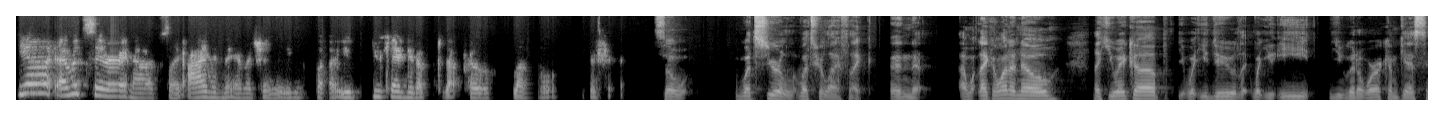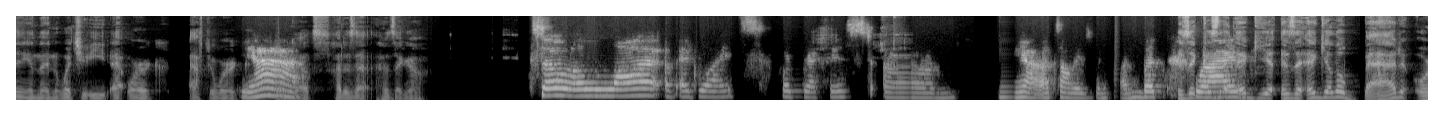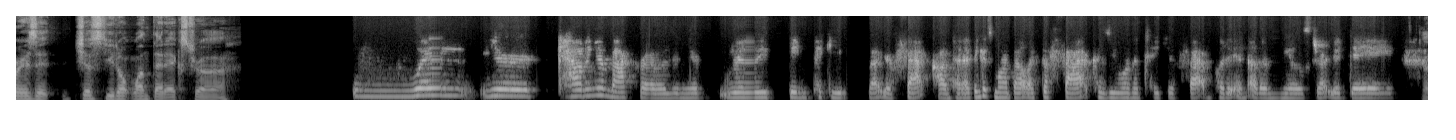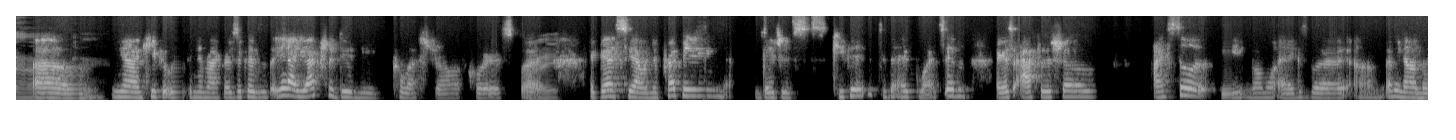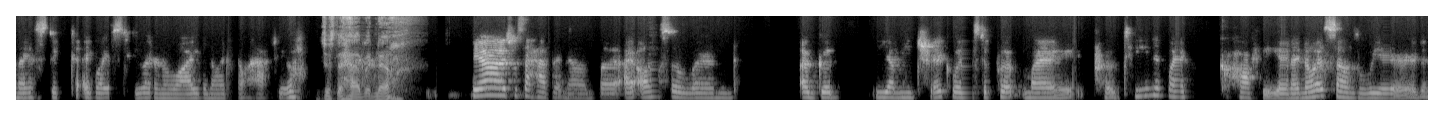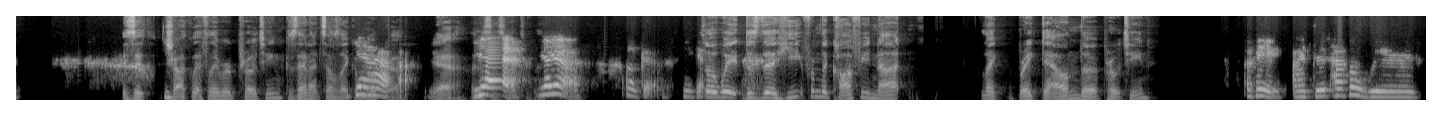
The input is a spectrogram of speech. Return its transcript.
yeah, I would say right now it's like I'm in the amateur league, but you you can get up to that pro level for sure. so what's your what's your life like and i like i want to know like you wake up what you do like what you eat you go to work i'm guessing and then what you eat at work after work Yeah. workouts how does that how does that go So a lot of egg whites for breakfast. Um, yeah, that's always been fun. But Is it because the egg is the egg yellow bad, or is it just you don't want that extra? when you're counting your macros and you're really being picky about your fat content, I think it's more about like the fat because you want to take your fat and put it in other meals throughout your day. Uh, Um, okay. yeah, and keep it within your macros because yeah, you actually do need cholesterol, of course, but right. I guess yeah, when you're prepping, they just keep it to the egg whites. And I guess after the show, I still eat normal eggs, but um, every now and then I stick to egg whites too. I don't know why, even though I don't have to. Just a habit now. Yeah, it's just a habit now. But I also learned a good yummy trick was to put my protein in my coffee. And I know it sounds weird. Is it chocolate flavored protein? Because then it sounds like Yeah. mocha. Yeah. Yeah, bad. yeah, yeah. Oh, good. You get So it. wait, does the heat from the coffee not like break down the protein? Okay, I did have a weird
